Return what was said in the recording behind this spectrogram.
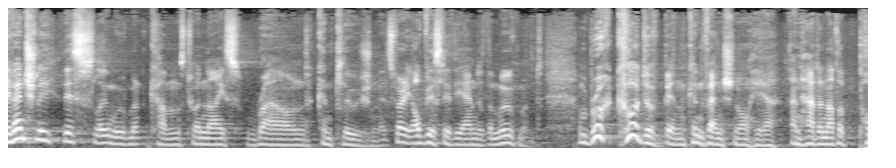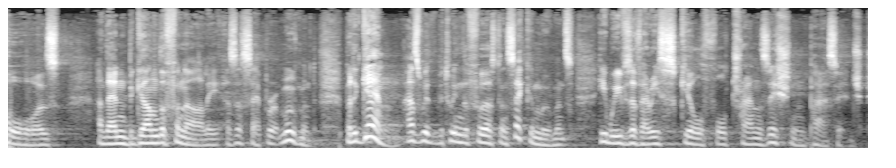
And eventually, this slow movement comes to a nice round conclusion. It's very obviously the end of the movement. And Bruch could have been conventional here and had another pause and then begun the finale as a separate movement. But again, as with between the first and second movements, he weaves a very skillful transition passage.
